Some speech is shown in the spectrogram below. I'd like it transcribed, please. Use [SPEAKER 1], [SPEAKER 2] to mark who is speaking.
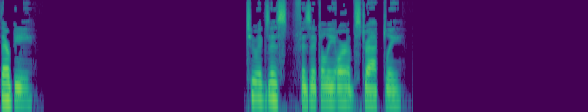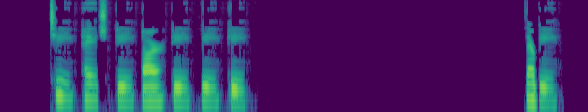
[SPEAKER 1] There be. To exist, physically or abstractly. T H E R E B E. There be.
